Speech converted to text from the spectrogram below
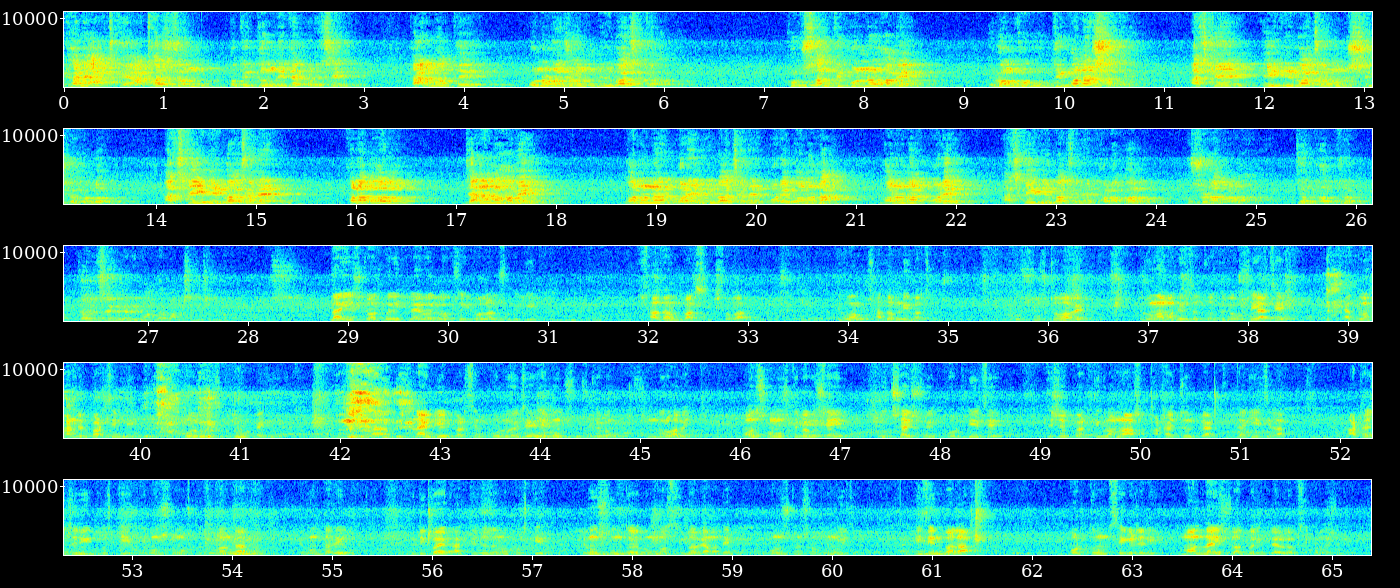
এখানে আজকে আঠাশ জন প্রতিদ্বন্দ্বিতা করেছে। তার মধ্যে পনেরো জন নির্বাচিত হবে। খুব শান্তিপূর্ণভাবে এবং খুব উদ্দীপনার সাথে আজকে এই নির্বাচন অনুষ্ঠিত হলো। আজকে এই নির্বাচনের ফলাফল জানানো হবে। গণনার পরে, নির্বাচনের পরে গণনা, গণনার পরে আজকেই নির্বাচনের ফলাফল ঘোষণা করা হবে। জন ভদ্র জয়েন্ট সেক্রেটারি মালদা মানসিক দা ইস্ট রথবাড়ি ফ্লাইওভার ব্যবসায়ী কল্যাণ সমিতি সাধারণ বার্ষিক সভা। এবং সাধারণ নির্বাচন। খুব সুষ্ঠুভাবে এবং আমাদের যত ব্যবসায়ী আছে, একদম হান্ড্রেড পার্সেন্টই পোল হয়েছে, তাই তো? হ্যাঁ নাইনটি এইট পার্সেন্ট পোল হয়েছে এবং সুস্থ এবং সুন্দরভাবে আমাদের সমস্ত ব্যবসায়ী উৎসাহের সহিত ভোট দিয়েছে। যেসব প্রার্থীগুলো আমরা আঠাশ জন প্রার্থী দাঁড়িয়েছিলাম আঠাশ জনই উপস্থিত এবং সমস্ত দোকানদার এবং তাদের গুটি কয়েক আত্মীয় স্বজন উপস্থিত এবং সুন্দর এবং মসৃণভাবে আমাদের অনুষ্ঠান সম্পন্ন হয়েছে। ডিজেনবালা বর্তমান সেক্রেটারি মালদা ইস্ট রথবাড়ি ক্রীড়া ব্যবসায়ী কল্যাণ সমিতি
